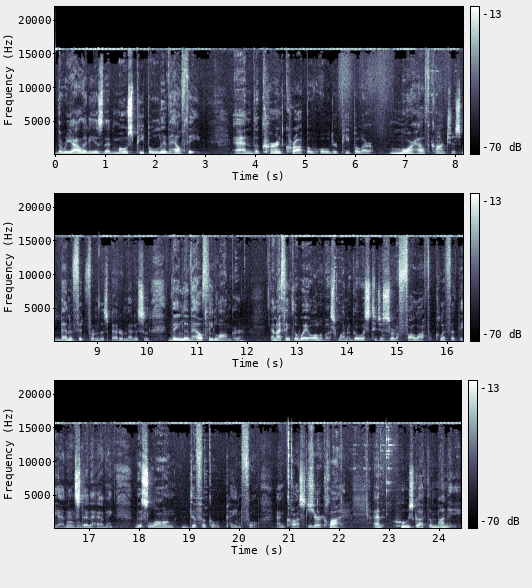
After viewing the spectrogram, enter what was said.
the reality is that most people live healthy. And the current crop of older people are more health conscious, benefit from this better medicine. They live healthy longer. And I think the way all of us want to go is to just sort of fall off a cliff at the end mm-hmm. instead of having this long, difficult, painful, and costly Sure. decline. And who's got the money?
